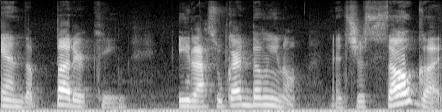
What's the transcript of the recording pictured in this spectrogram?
and the buttercream y el azúcar domino. It's just so good.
